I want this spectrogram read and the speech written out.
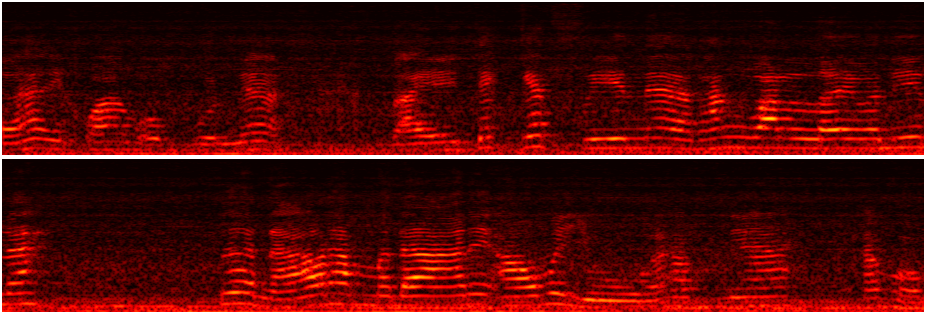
อให้ความอบอุ่นเนี่ยใส่แจ็คเก็ตฟีนเนี่ยทั้งวันเลยวันนี้นะเสื้อหนาวธรรมดานี่เอาไม่อยู่นะครับเนี่ยครับผม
